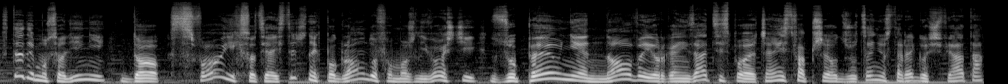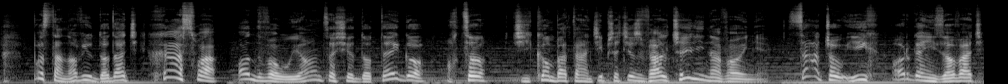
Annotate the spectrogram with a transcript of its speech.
Wtedy Mussolini do swoich socjalistycznych poglądów o możliwości zupełnie nowej organizacji społeczeństwa przy odrzuceniu Starego Świata postanowił dodać hasła odwołujące się do tego, o co ci kombatanci przecież walczyli na wojnie zaczął ich organizować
